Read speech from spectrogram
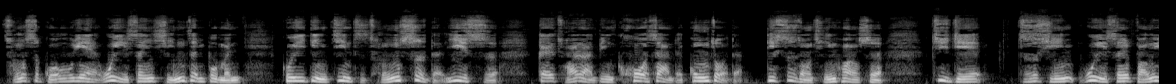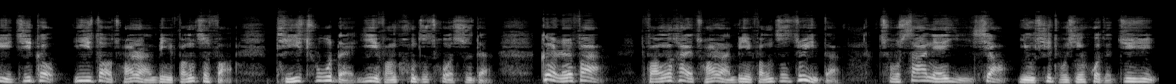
从事国务院卫生行政部门规定禁止从事的易使该传染病扩散的工作的。第四种情况是拒绝执行卫生防御机构依照《传染病防治法》提出的预防控制措施的。个人犯妨害传染病防治罪的。处三年以下有期徒刑或者拘役，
